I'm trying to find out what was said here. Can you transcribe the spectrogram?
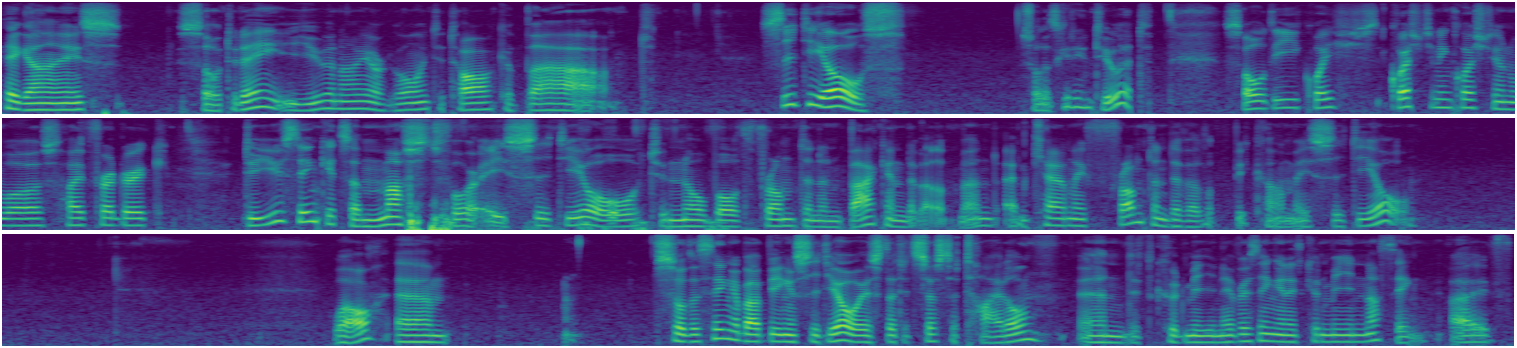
Hey guys, so today you and I are going to talk about CTOs. So let's get into it. So the que question in question was, Hi Frederick, do you think it's a must for a CTO to know both front-end and back-end development and can a front-end developer become a CTO? Well, um, so the thing about being a CTO is that it's just a title and it could mean everything and it could mean nothing. I've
